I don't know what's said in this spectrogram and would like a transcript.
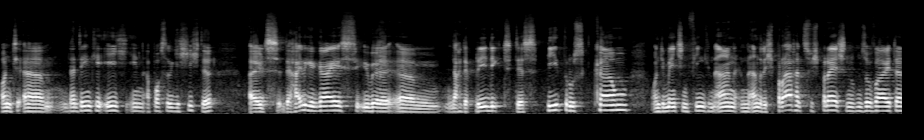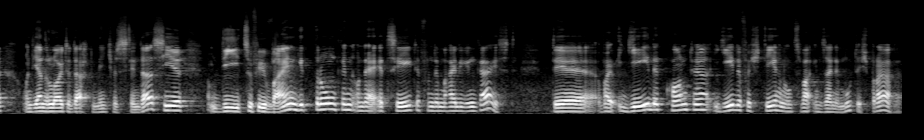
Und ähm, da denke ich in Apostelgeschichte, als der Heilige Geist über, ähm, nach der Predigt des Petrus kam und die Menschen fingen an, eine andere Sprache zu sprechen und so weiter. Und die anderen Leute dachten, Mensch, was ist denn das hier? Haben die zu viel Wein getrunken? Und er erzählte von dem Heiligen Geist. Der, weil jeder konnte, jeder verstehen, und zwar in seiner Muttersprache.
